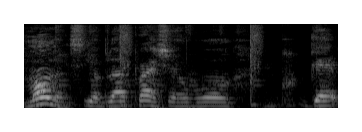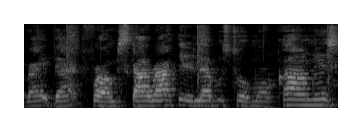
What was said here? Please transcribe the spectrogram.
moments, your blood pressure will get right back from skyrocketed levels to a more calmness.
